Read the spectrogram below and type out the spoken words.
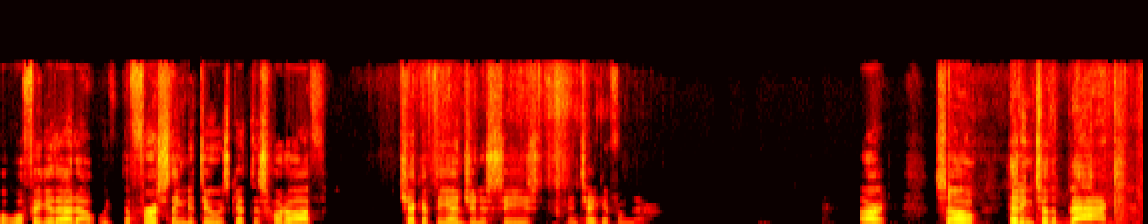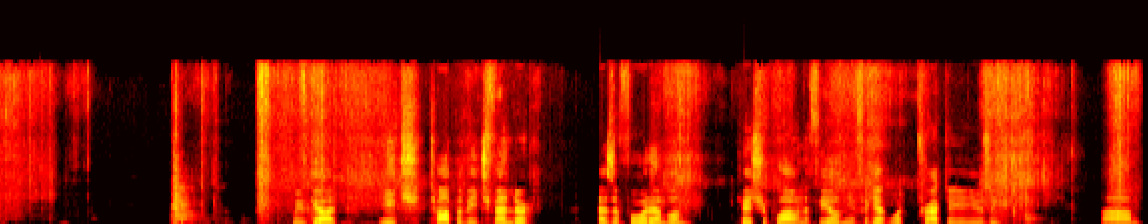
but we'll figure that out. We, the first thing to do is get this hood off, check if the engine is seized, and take it from there. All right, so heading to the back, we've got each top of each fender has a Ford emblem in case you're plowing the field and you forget what tractor you're using. Um,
